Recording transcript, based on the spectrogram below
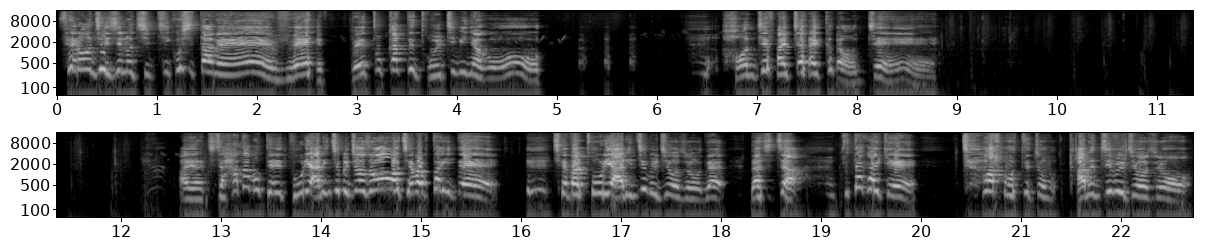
새로운 재질로 집 짓고 싶다며. 왜 왜 똑같은 돌집이냐고. 언제 발전할 거야 언제 아야 진짜 하다 못해. 돌이 아닌 집을 지어줘. 제발 부탁인데. 제발 돌이 아닌 집을 지어줘. 나, 나 진짜 부탁할게. 하다 못해 좀 다른 집을 지어줘.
